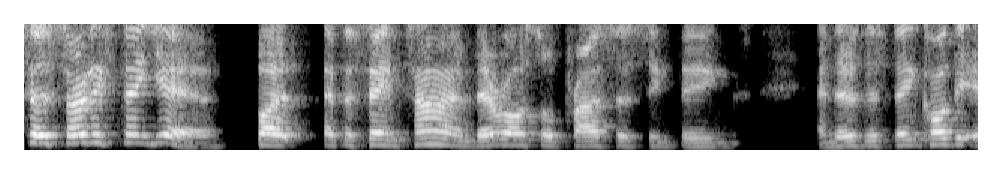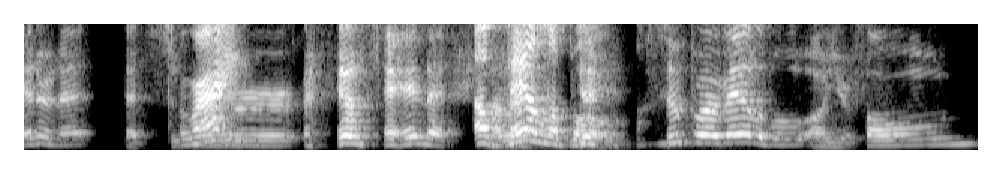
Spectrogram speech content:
To a certain extent, yeah, but at the same time, they're also processing things and there's this thing called the internet that's super, right. you know I'm saying? That available. super available on your phone.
